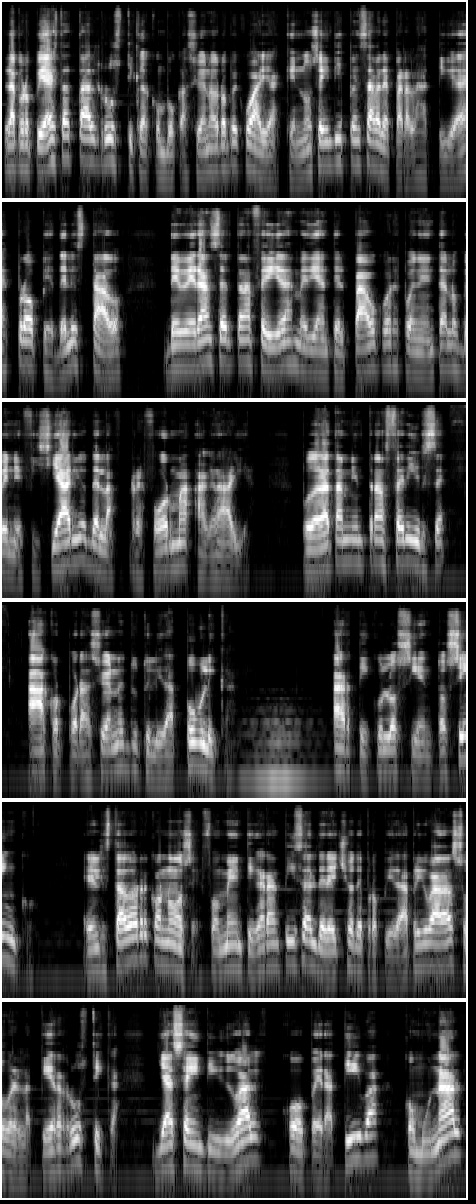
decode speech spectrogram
La propiedad estatal rústica con vocación agropecuaria que no sea indispensable para las actividades propias del Estado deberán ser transferidas mediante el pago correspondiente a los beneficiarios de la reforma agraria. Podrá también transferirse a corporaciones de utilidad pública. Artículo 105. El Estado reconoce, fomenta y garantiza el derecho de propiedad privada sobre la tierra rústica, ya sea individual, cooperativa, comunal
